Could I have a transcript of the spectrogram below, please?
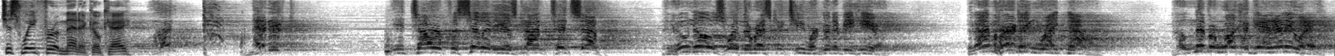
just wait for a medic, okay? What? Medic? The entire facility has gone tits up. And who knows when the rescue team are gonna be here. But I'm hurting right now. I'll never walk again anyway.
